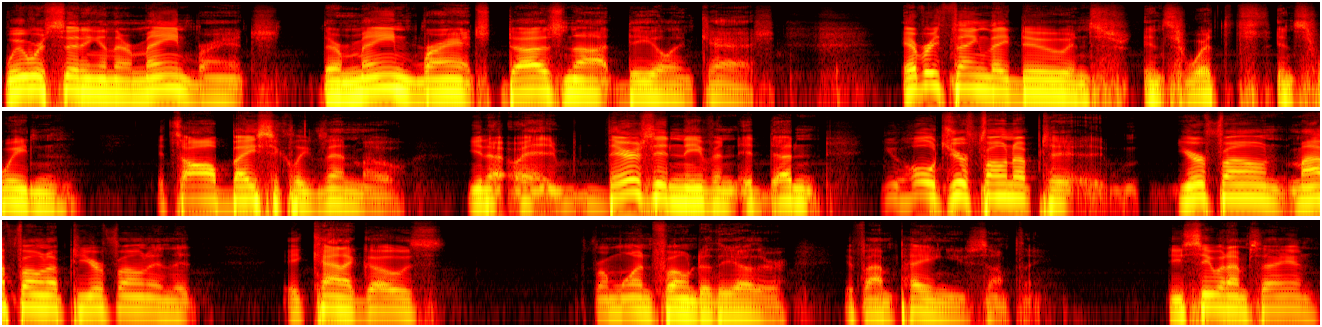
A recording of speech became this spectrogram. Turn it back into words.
We were sitting in their main branch. Their main branch does not deal in cash. Everything they do in in in Sweden It's all basically Venmo. You know, theirs isn't even. It doesn't. You hold your phone up to your phone, my phone up to your phone, and it it kind of goes from one phone to the other. If I'm paying you something, do you see what I'm saying?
